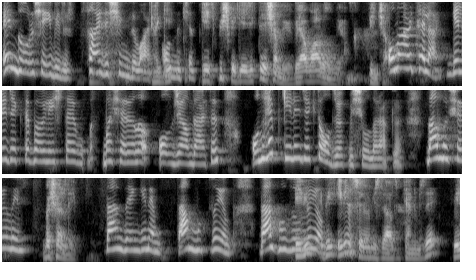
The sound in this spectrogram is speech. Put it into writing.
en doğru şeyi bilir. Sadece şimdi var Yani onun için. Geçmiş ve gelecekte yaşamıyor veya var olmuyor bilinçaltı. Onu erteler. Gelecekte böyle işte başarılı olacağım derseniz onu hep gelecekte olacak bir şey olarak gör. Ben başarılıyım. Başarılıyım. Ben zenginim. Ben mutluyum. Ben huzurluyum. Evi, evi, evi nasıl söylememiz lazım kendimize? Benim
